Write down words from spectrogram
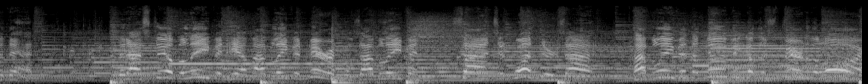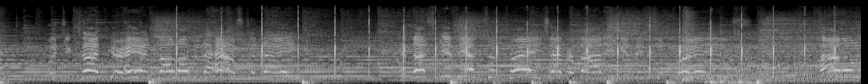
to that. That I still believe in Him. I believe in miracles. I believe in signs and wonders. I, I believe in the moving of the Spirit of the Lord. Would you clap your hands all over the house today? And let's give Him some praise, everybody. Give Him some praise. Hallelujah.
